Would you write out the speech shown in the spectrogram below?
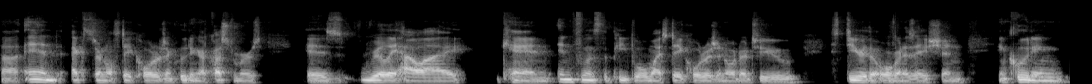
uh, and external stakeholders, including our customers, is really how I can influence the people, my stakeholders, in order to steer the organization, including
